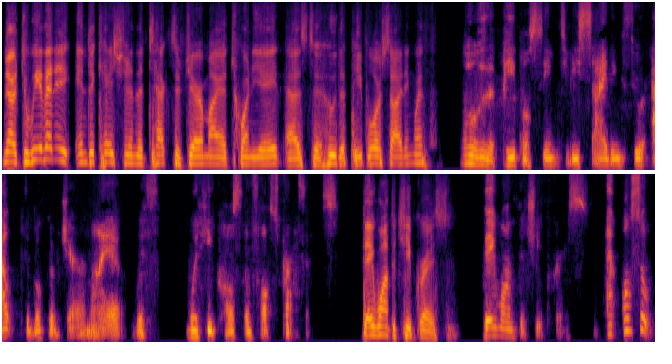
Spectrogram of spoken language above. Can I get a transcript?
Now, do we have any indication in the text of Jeremiah 28 as to who the people are siding with? Oh, the people seem to be siding throughout the book of Jeremiah with what he calls the false prophets. They want the cheap grace. They want the cheap grace. And also,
